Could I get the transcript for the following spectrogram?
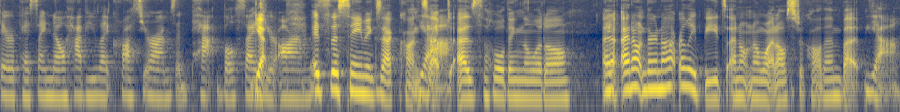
therapists I know have you like cross your arms and pat both sides Yeah. of your arms. It's the same exact concept Yeah. as the holding the little. I, I don't. They're not really beads. I don't know what else to call them, but Yeah,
